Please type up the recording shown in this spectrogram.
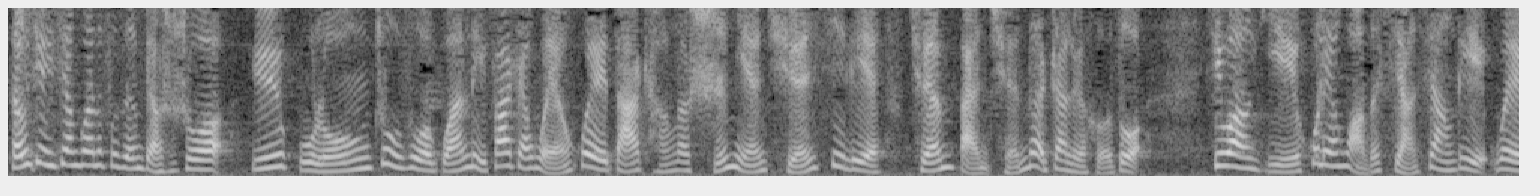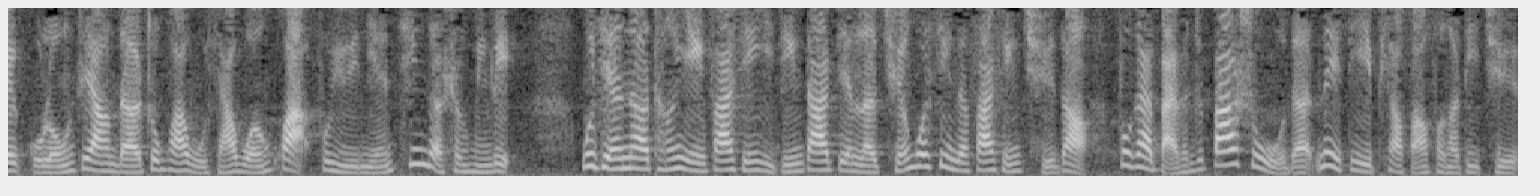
腾讯相关的负责人表示说，与古龙著作管理发展委员会达成了十年全系列全版权的战略合作，希望以互联网的想象力为古龙这样的中华武侠文化赋予年轻的生命力。目前呢，腾影发行已经搭建了全国性的发行渠道，覆盖百分之八十五的内地票房份额地区。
